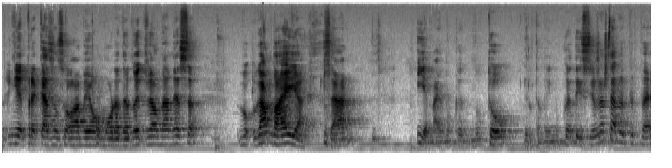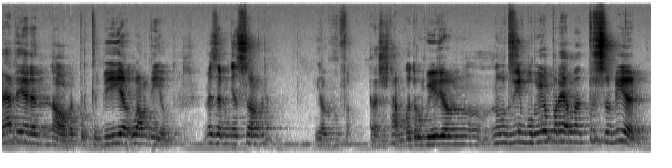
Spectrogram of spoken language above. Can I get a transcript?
Vinha para casa só à meia hora da noite, já andar nessa gandaia, sabe? E a mãe nunca notou, ele também nunca disse. Eu já estava preparada e era nova, porque via o ambiente. Mas a minha sogra, ele não, elas estavam a dormir, ele não- desenvolveu para ela perceber.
